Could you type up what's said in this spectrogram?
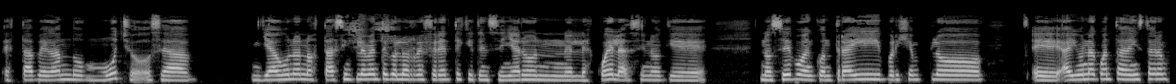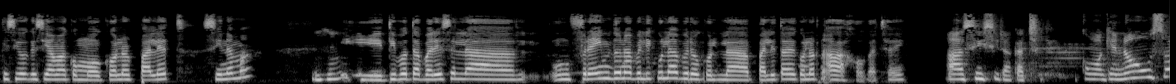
está pegando mucho, o sea, ya uno no está simplemente con los referentes que te enseñaron en la escuela, sino que, no sé, pues encontráis, por ejemplo, eh, hay una cuenta de Instagram que sigo que se llama como Color Palette Cinema. Y tipo te aparece la, un frame de una película pero con la paleta de color abajo, ¿cachai? Ah, sí, sí, la cacho. Como que no uso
